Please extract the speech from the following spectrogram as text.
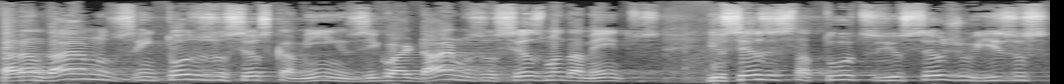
para andarmos em todos os seus caminhos e guardarmos os seus mandamentos e os seus estatutos e os seus juízos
